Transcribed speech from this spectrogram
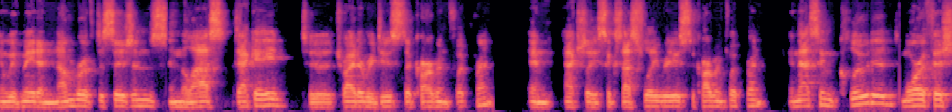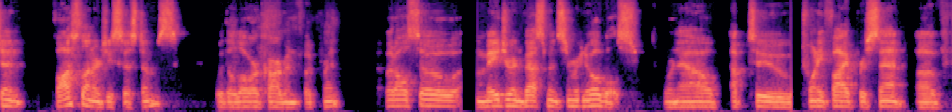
And we've made a number of decisions in the last decade to try to reduce the carbon footprint and actually successfully reduce the carbon footprint. And that's included more efficient fossil energy systems with a lower carbon footprint, but also major investments in renewables. We're now up to 25% of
